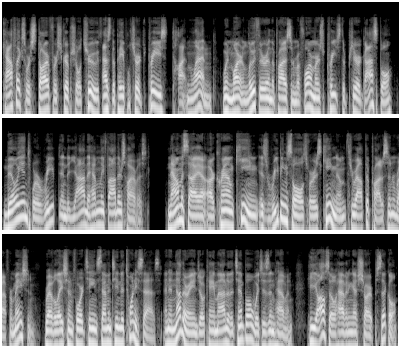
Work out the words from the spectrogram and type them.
Catholics were starved for scriptural truth, as the papal church priests taught in Latin. When Martin Luther and the Protestant reformers preached the pure gospel, millions were reaped into Yah the Heavenly Father's harvest. Now Messiah, our crowned king, is reaping souls for his kingdom throughout the Protestant Reformation. Revelation 14, 17 to 20 says, And another angel came out of the temple which is in heaven, he also having a sharp sickle.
